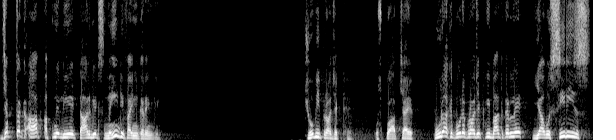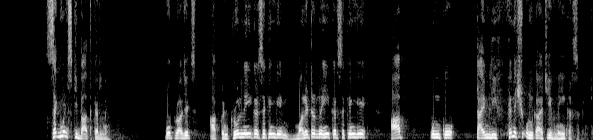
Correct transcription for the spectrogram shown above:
جب تک آپ اپنے لیے ٹارگیٹس نہیں ڈیفائن کریں گے، جو بھی پروجیکٹ ہے، اس کو آپ چاہے پورا کے پورے پروجیکٹ کی بات کر لیں یا وہ سیریز سیگمنٹس کی بات کر لیں، وہ پروجیکٹس آپ کنٹرول نہیں کر سکیں گے مانیٹر نہیں کر سکیں گے، آپ ان کو ٹائملی فنش ان کا اچیو نہیں کر سکیں گے۔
